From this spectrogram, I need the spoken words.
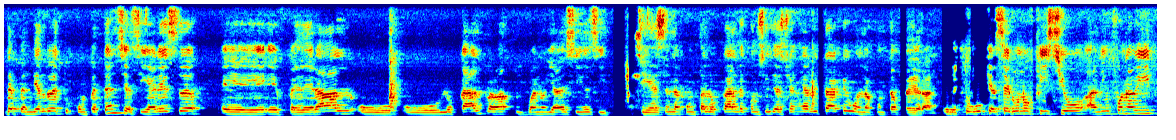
dependiendo de tu competencia. Si eres eh, federal o, local, ¿verdad? Pues bueno, ya decides si si es en la Junta Local de Conciliación y Arbitraje o en la Junta Federal. tuvo que hacer un oficio al Infonavit,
